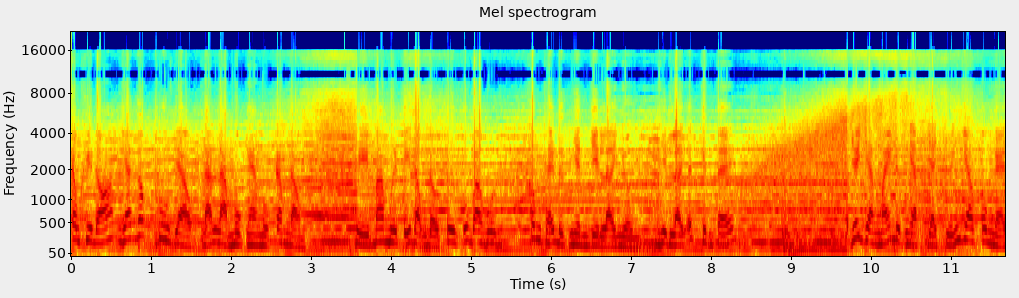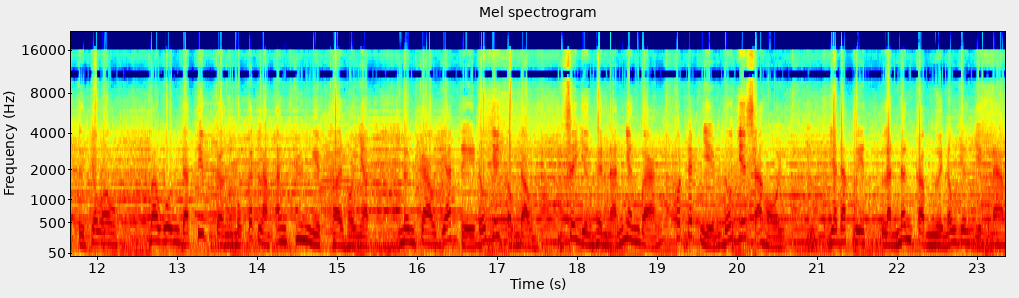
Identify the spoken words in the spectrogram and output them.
Trong khi đó giá gốc thu vào đã là 1.100 đồng thì 30 tỷ đồng đầu tư của ba quân không thể được nhìn vì lợi nhuận, vì lợi ích kinh tế. Với dàn máy được nhập và chuyển giao công nghệ từ châu Âu, Ba Quân đã tiếp cận một cách làm ăn chuyên nghiệp thời hội nhập, nâng cao giá trị đối với cộng đồng, xây dựng hình ảnh nhân bản, có trách nhiệm đối với xã hội và đặc biệt là nâng tầm người nông dân Việt Nam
